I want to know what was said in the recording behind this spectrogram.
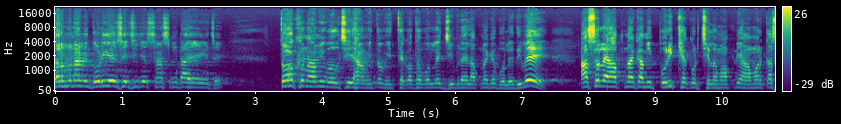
তার মানে আমি দৌড়িয়ে এসেছি যে শ্বাস মোটা হয়ে গেছে। তখন আমি বলছি, আমি তো মিথ্যে কথা বললে জিব্রাইল আপনাকে বলে দিবে? আসলে আপনাকে আমি পরীক্ষা করছিলাম, আপনি আমার কাছ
